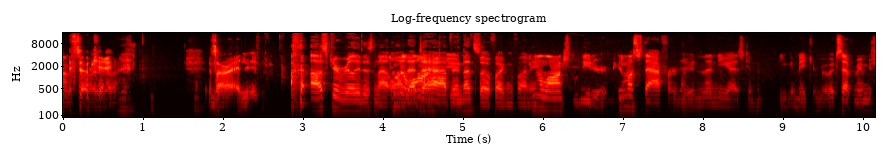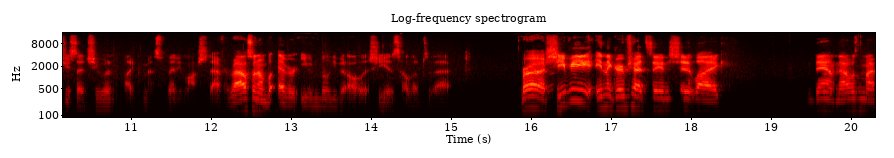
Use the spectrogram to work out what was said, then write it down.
I'm It's sorry, okay. bro. It's alright, dude. Oscar really does not I'm want that to happen. dude. That's so fucking funny. Become a launch leader. Become a staffer, dude, and then you guys can you can make your move. Except maybe she said she wouldn't like mess with any launch staffer, but I also don't ever even believe at all that she is held up to that. Bruh, she be in the group chat saying shit like, "Damn, that was my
